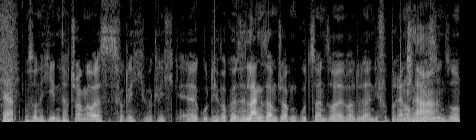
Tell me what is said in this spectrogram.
Ja. muss auch nicht jeden Tag joggen, aber das ist wirklich, wirklich äh, gut. Ich habe auch gehört, dass langsam joggen gut sein soll, weil du da in die Verbrennung Klar. gehst und so.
